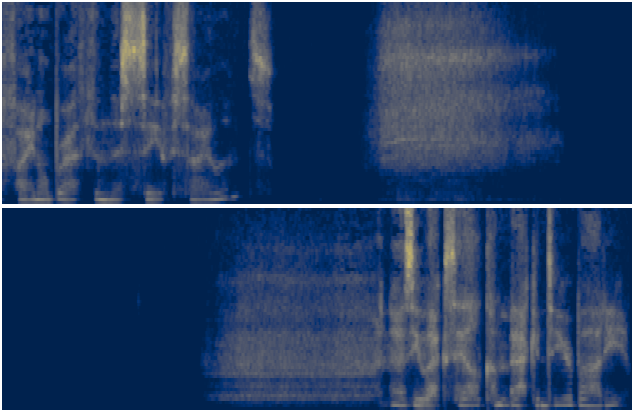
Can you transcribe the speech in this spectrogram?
A final breath in this safe silence. And as you exhale, come back into your body.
